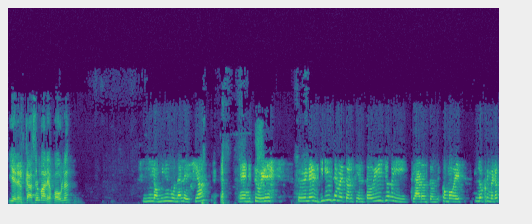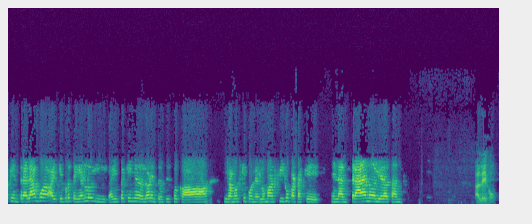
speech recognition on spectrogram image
¿Y en el caso de María Paula? Sí, lo mismo, una lesión. tuve, tuve un esguince, me torcí el tobillo y claro, entonces como es lo primero que entra al agua, hay que protegerlo y hay un pequeño dolor, entonces tocaba, digamos que ponerlo más fijo para que en la entrada no doliera tanto. Alejo.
